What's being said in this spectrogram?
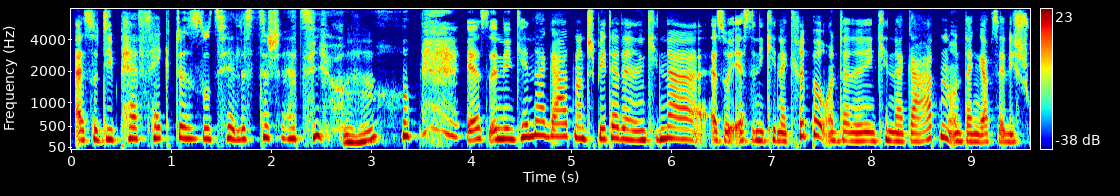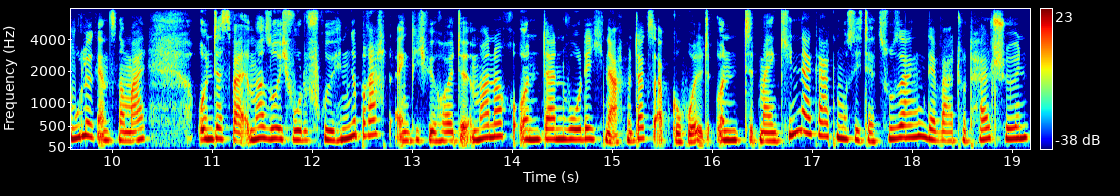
Also die perfekte sozialistische Erziehung. Mhm. erst in den Kindergarten und später dann in Kinder, also erst in die Kinderkrippe und dann in den Kindergarten und dann gab es ja die Schule, ganz normal. Und das war immer so, ich wurde früh hingebracht, eigentlich wie heute immer noch. Und dann wurde ich nachmittags abgeholt. Und mein Kindergarten, muss ich dazu sagen, der war total schön schön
